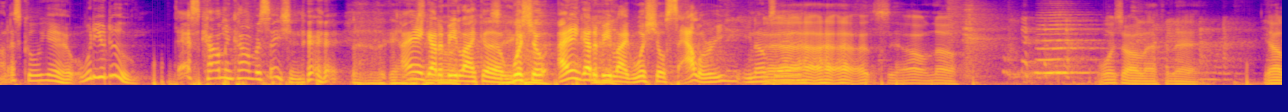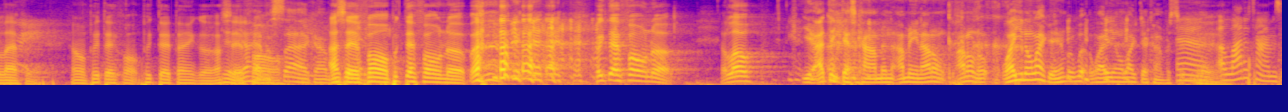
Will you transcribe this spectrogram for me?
Oh, that's cool. Yeah. What do you do? That's common conversation. I ain't got to be like, uh, what's your? I ain't got to be like, what's your salary? You know what I'm saying? Uh, I don't know. What y'all laughing at? Y'all laughing? Come on, pick that phone. Pick that thing up. I Yeah, said y'all having phone. a side I said phone. Pick that phone up. pick that phone up. Hello. Yeah, I think that's common. I mean, I don't, I don't know why you don't like it. Amber? Wh- Why you don't like that conversation? Um, Yeah. A lot of times,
